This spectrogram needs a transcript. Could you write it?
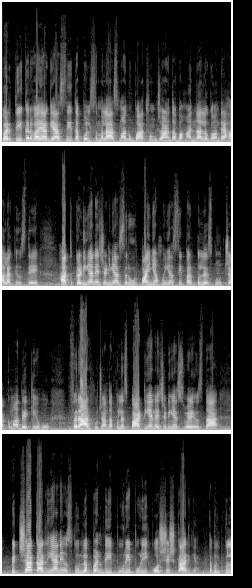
ਭਰਤੀ ਕਰਵਾਇਆ ਗਿਆ ਸੀ, ਤਾਂ ਪੁਲਿਸ ਮੁਲਾਜ਼ਮਾਂ ਨੂੰ ਬਾਥਰੂਮ ਜਾਣ ਦਾ ਬਹਾਨਾ ਲਗਾਉਂਦਾ ਹੈ। ਹਾਲਾਂਕਿ ਉਸ ਹੱਥ ਕੜੀਆਂ ਨੇ ਜਿਹੜੀਆਂ ਜ਼ਰੂਰ ਪਾਈਆਂ ਹੋਈਆਂ ਸੀ, ਪਰ ਪੁਲਿਸ ਨੂੰ ਚਕਮਾ ਦੇ ਕੇ ਉਹ ਫਰਾਰ ਹੋ ਜਾਂਦਾ। ਪੁਲਿਸ ਪਾਰਟੀਆਂ ਨੇ ਜਿਹੜੀਆਂ ਇਸ ਵੇਲੇ ਉਸ ਦਾ ਪਿੱਛਾ ਕਰ ਰਹੀਆਂ ਨੇ, ਉਸ ਨੂੰ ਲੱਭਣ ਦੀ ਪੂਰੀ ਪੂਰੀ ਕੋਸ਼ਿਸ਼ ਕਰ ਰਹੀਆਂ ਤਾਂ ਬਿਲਕੁਲ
